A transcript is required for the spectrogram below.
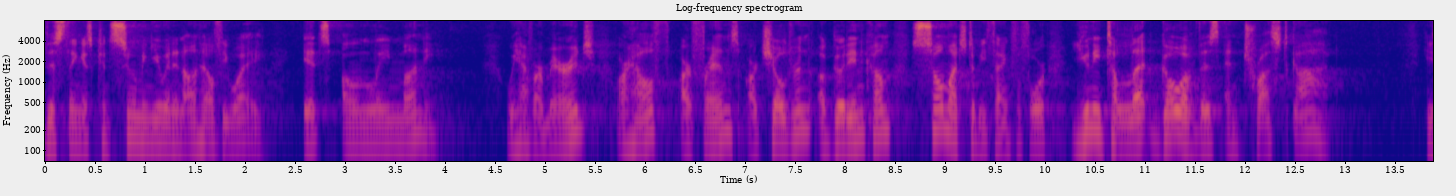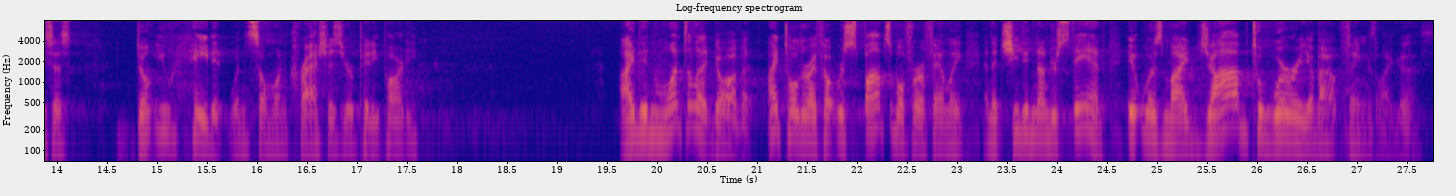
this thing is consuming you in an unhealthy way. It's only money. We have our marriage, our health, our friends, our children, a good income, so much to be thankful for. You need to let go of this and trust God. He says, Don't you hate it when someone crashes your pity party? I didn't want to let go of it. I told her I felt responsible for a family and that she didn't understand. It was my job to worry about things like this.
